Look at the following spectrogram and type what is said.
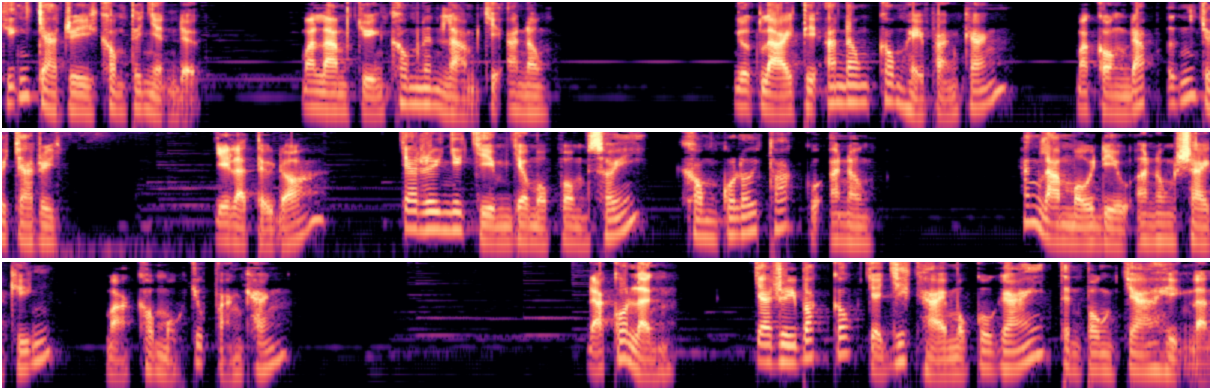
Khiến Chari không thể nhịn được, Mà làm chuyện không nên làm với anh ông Ngược lại thì anh ông không hề phản kháng, Mà còn đáp ứng cho Chari. Vậy là từ đó Chari như chìm vào một vòng xoáy, Không có lối thoát của Anon. Hắn làm mọi điều Anon sai khiến Mà không một chút phản kháng. Đã có lần Chari bắt cóc và giết hại một cô gái Tên Poncha hiền lành.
